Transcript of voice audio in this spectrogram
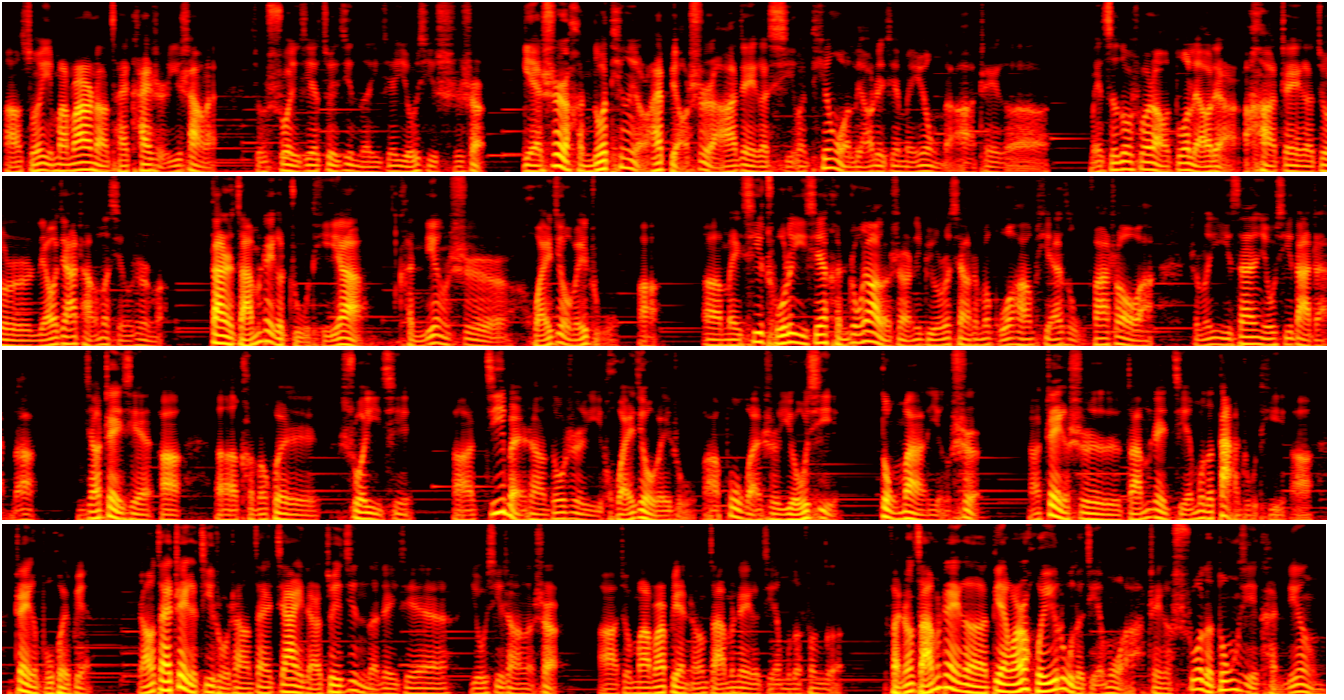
啊，所以慢慢呢才开始一上来就说一些最近的一些游戏实事儿。也是很多听友还表示啊，这个喜欢听我聊这些没用的啊，这个每次都说让我多聊点儿啊，这个就是聊家常的形式嘛。但是咱们这个主题啊，肯定是怀旧为主啊。呃，每期除了一些很重要的事儿，你比如说像什么国行 PS 五发售啊，什么 E 三游戏大展的，你像这些啊，呃，可能会说一期啊，基本上都是以怀旧为主啊，不管是游戏。动漫影视，啊，这个是咱们这节目的大主题啊，这个不会变。然后在这个基础上再加一点最近的这些游戏上的事儿啊，就慢慢变成咱们这个节目的风格。反正咱们这个电玩回忆录的节目啊，这个说的东西肯定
